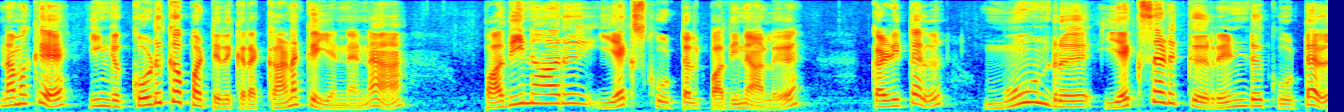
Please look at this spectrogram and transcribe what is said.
நமக்கு இங்கே கொடுக்கப்பட்டிருக்கிற கணக்கு என்னென்னா பதினாறு எக்ஸ் கூட்டல் பதினாலு கழித்தல் மூன்று எக்ஸ் அடுக்கு ரெண்டு கூட்டல்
